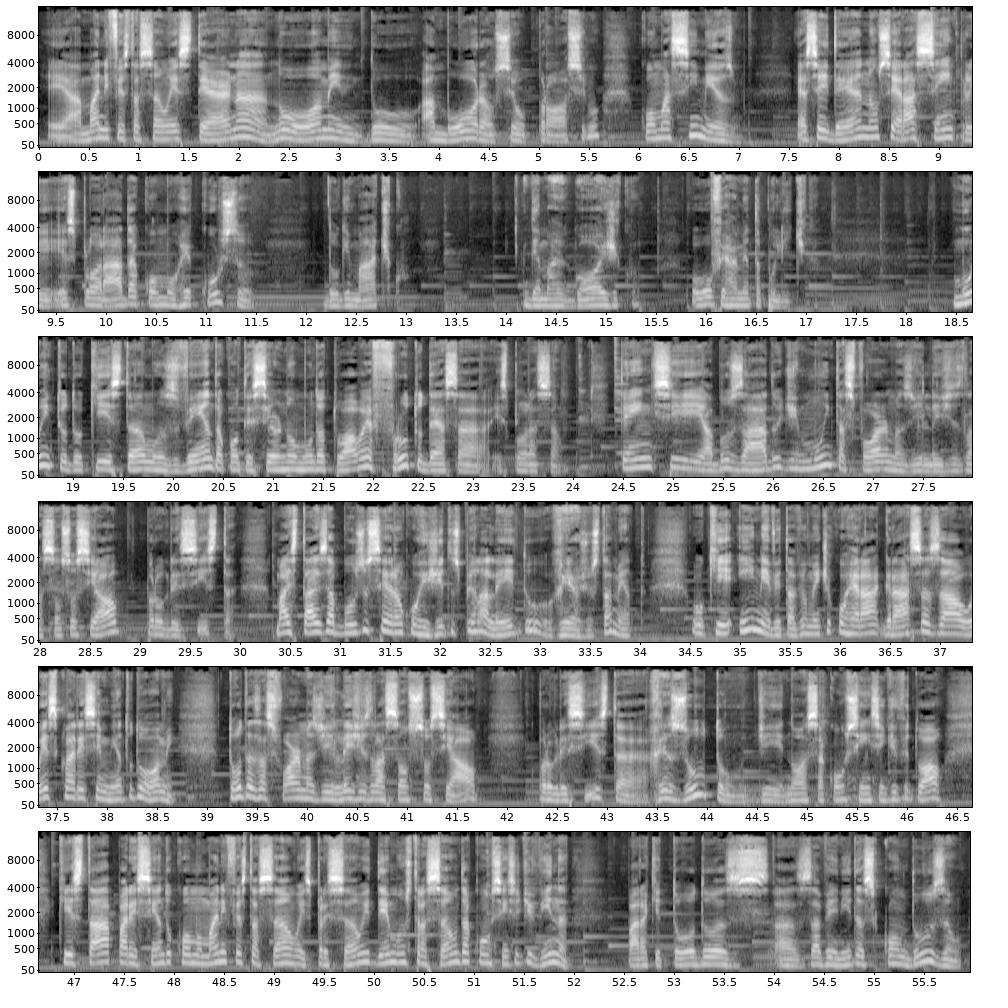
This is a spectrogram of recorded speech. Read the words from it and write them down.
é a manifestação externa no homem do amor ao seu próximo como a si mesmo. Essa ideia não será sempre explorada como recurso dogmático, demagógico ou ferramenta política. Muito do que estamos vendo acontecer no mundo atual é fruto dessa exploração tem se abusado de muitas formas de legislação social progressista, mas tais abusos serão corrigidos pela lei do reajustamento, o que inevitavelmente ocorrerá graças ao esclarecimento do homem. Todas as formas de legislação social progressista resultam de nossa consciência individual, que está aparecendo como manifestação, expressão e demonstração da consciência divina para que todas as avenidas conduzam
